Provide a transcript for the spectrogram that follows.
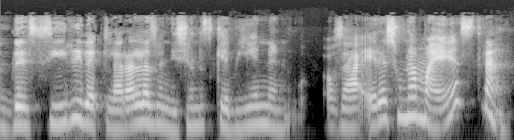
decir y declarar las bendiciones que vienen. O sea, eres una maestra.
